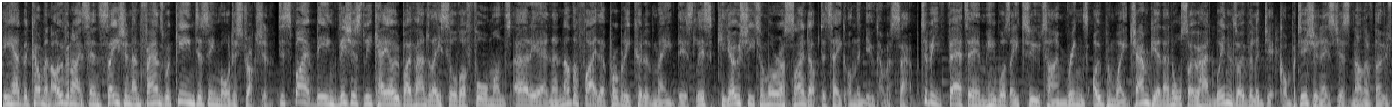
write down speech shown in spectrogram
He had become an overnight sensation and fans were keen to see more destruction. Despite being viciously KO'd by Wanderlei Silva four months earlier in another fight that probably could have made this list, Kiyoshi Tamura signed up to take on the newcomer Sapp. To be fair to him, he was a two-time rings openweight champion and also had wins over legit competition. It's just none of those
